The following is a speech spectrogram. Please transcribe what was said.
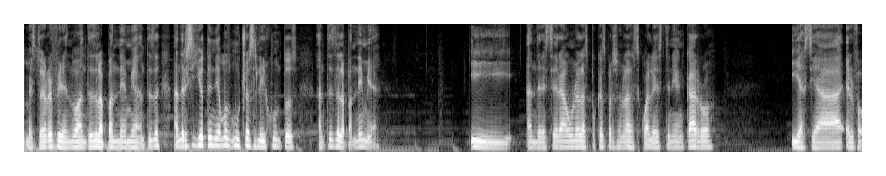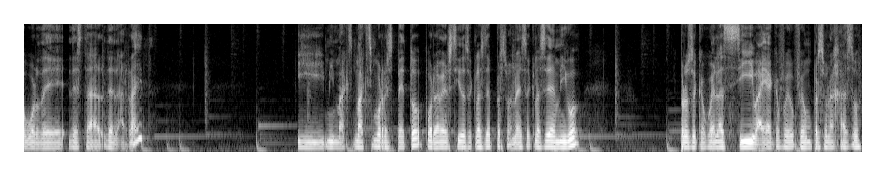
me estoy refiriendo antes de la pandemia. Antes de, Andrés y yo tendíamos mucho a salir juntos antes de la pandemia. Y Andrés era una de las pocas personas las cuales tenían carro y hacía el favor de, de estar, de dar ride. Y mi max- máximo respeto por haber sido esa clase de persona, esa clase de amigo. Pero su cajuela sí, vaya que fue, fue un personajazo.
